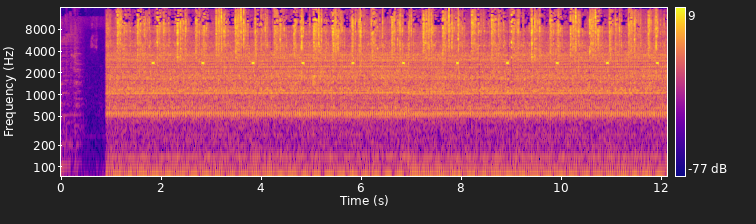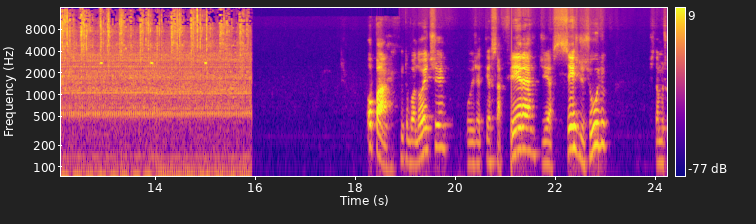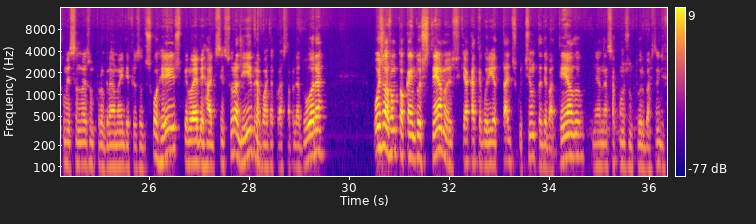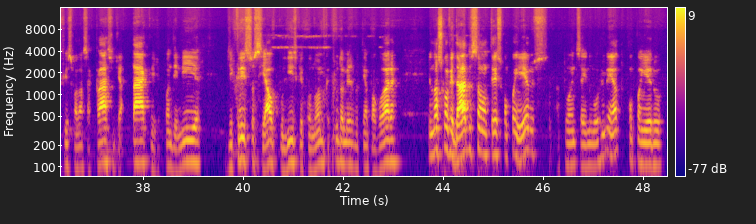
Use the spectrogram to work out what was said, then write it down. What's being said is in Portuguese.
Muito boa noite. Hoje é terça-feira, dia 6 de julho. Estamos começando mais um programa em defesa dos Correios, pelo Web Rádio Censura Livre, a voz da classe trabalhadora. Hoje nós vamos tocar em dois temas que a categoria está discutindo, está debatendo, né, nessa conjuntura bastante difícil para a nossa classe, de ataque, de pandemia, de crise social, política, econômica, tudo ao mesmo tempo agora. E nossos convidados são três companheiros, atuantes aí no movimento, companheiro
